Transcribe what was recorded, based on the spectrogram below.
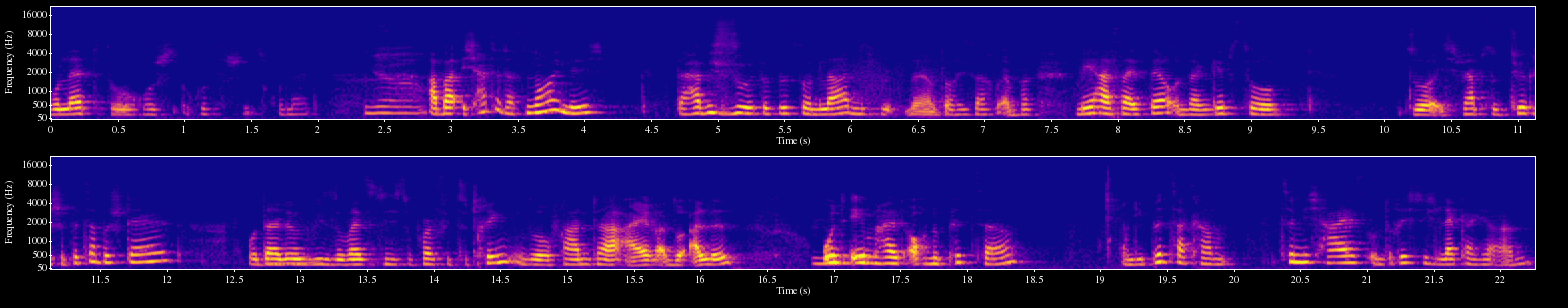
Roulette, so russisches Roulette. Ja. Aber ich hatte das neulich da habe ich so, das ist so ein Laden, ich, naja, doch, ich sage einfach, Mehas heißt der und dann gibst du so, ich habe so türkische Pizza bestellt und dann mhm. irgendwie so, weiß ich nicht, so voll viel zu trinken, so Fanta, Eira, so alles. Mhm. Und eben halt auch eine Pizza. Und die Pizza kam ziemlich heiß und richtig lecker hier an.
